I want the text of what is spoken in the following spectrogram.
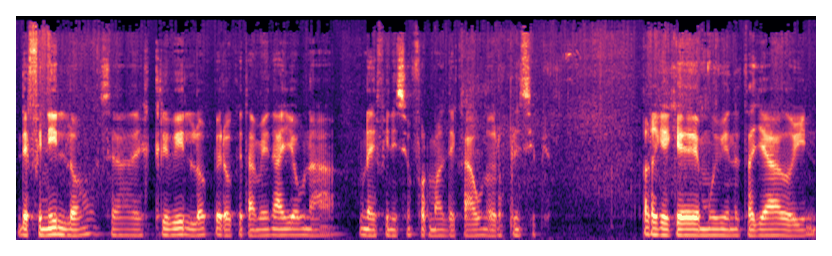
definirlo, o sea, escribirlo, pero que también haya una, una definición formal de cada uno de los principios para que quede muy bien detallado y,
